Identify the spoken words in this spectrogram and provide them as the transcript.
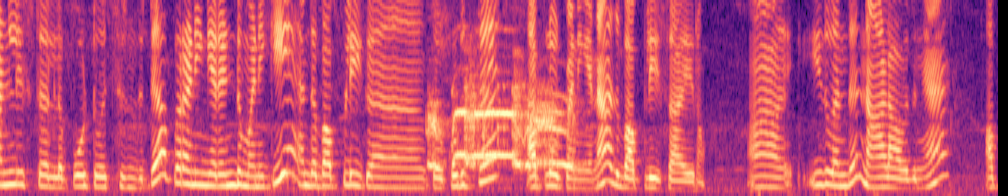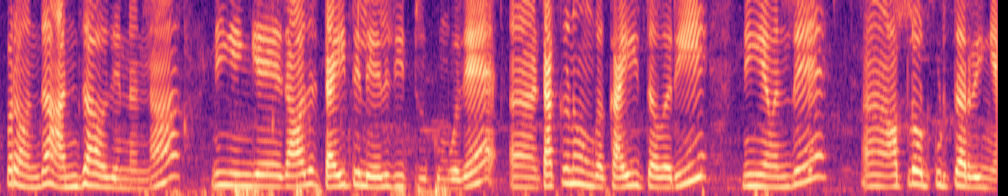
அன்லிஸ்டடில் போட்டு வச்சுருந்துட்டு அப்புறம் நீங்கள் ரெண்டு மணிக்கு அந்த பப்ளிக் கொடுத்து அப்லோட் பண்ணிங்கன்னா அது பப்ளிஷ் ஆயிரும். இது வந்து நாலாவதுங்க. அப்புறம் வந்து அஞ்சாவது என்னென்னா நீங்கள் இங்கே ஏதாவது டைட்டில் எழுதிட்டு இருக்கும்போதே டக்குன்னு உங்கள் கை தவறி நீங்கள் வந்து அப்லோட் கொடுத்துட்றீங்க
